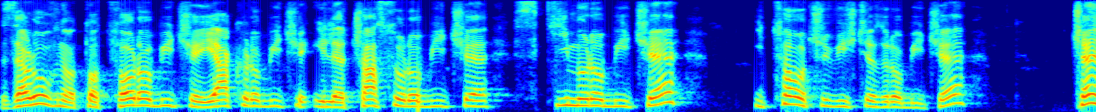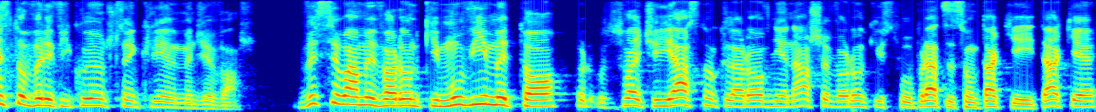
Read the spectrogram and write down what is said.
zarówno to, co robicie, jak robicie, ile czasu robicie, z kim robicie i co oczywiście zrobicie, często weryfikują, czy ten klient będzie wasz. Wysyłamy warunki, mówimy to, słuchajcie, jasno, klarownie, nasze warunki współpracy są takie i takie.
